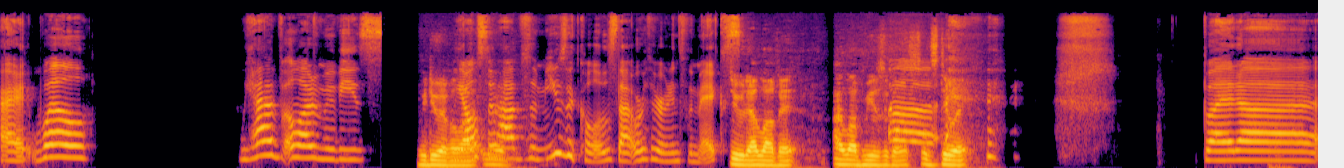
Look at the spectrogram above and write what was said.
All right. Well, we have a lot of movies. We do have a We lot. also we're- have some musicals that were thrown into the mix. Dude, I love it. I love musicals. Let's do it. Uh, but uh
